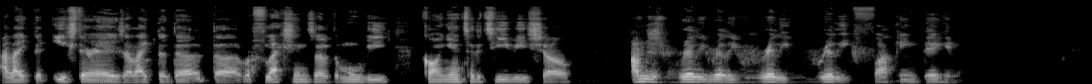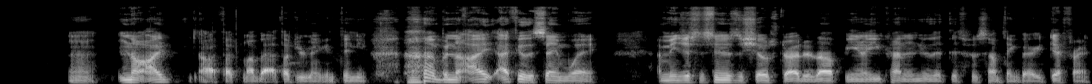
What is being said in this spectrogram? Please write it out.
I like the Easter eggs. I like the the the reflections of the movie going into the TV show. I'm just really, really, really, really fucking digging it. Mm. No, I oh, I thought my bad. I thought you were gonna continue, but no, I I feel the same way. I mean, just as soon as the show started up, you know, you kind of knew that this was something very different,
